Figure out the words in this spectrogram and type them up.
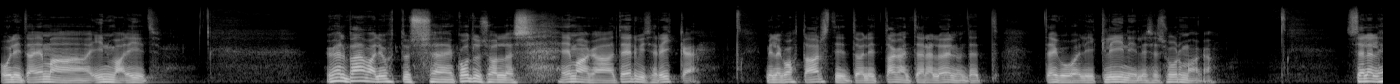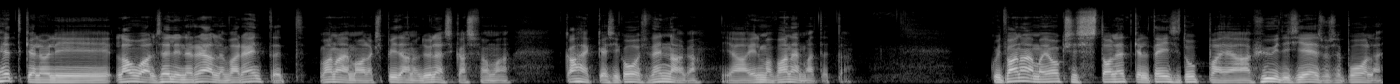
oli ta ema invaliid. ühel päeval juhtus kodus olles emaga terviserike mille kohta arstid olid tagantjärele öelnud, et tegu oli kliinilise surmaga. sellel hetkel oli laual selline reaalne variant, et vanaema oleks pidanud üles kasvama kahekesi koos vennaga ja ilma vanemateta. Kuid vanaema jooksis tol hetkel teise tuppa ja hüüdis Jeesuse poole.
